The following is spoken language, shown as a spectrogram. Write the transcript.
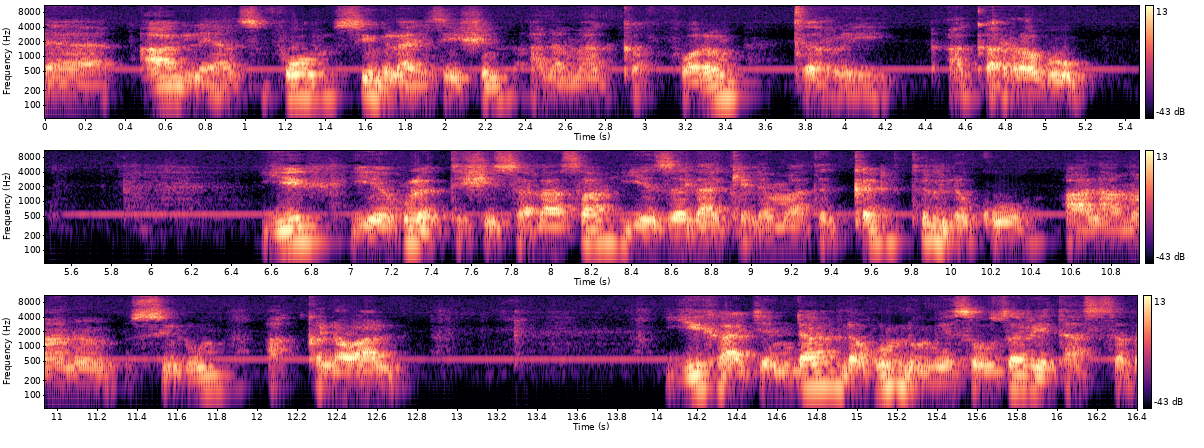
ለ Alliance for Civilization ዓለም አቀፍ ፎረም ጥሪ አቀረቡ። ይህ የ2030 የዘላቂ ልማት እቅድ ትልቁ ዓላማ ነው ሲሉም አክለዋል። ይህ አጀንዳ ለሁሉም የሰው ዘር የታሰበ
